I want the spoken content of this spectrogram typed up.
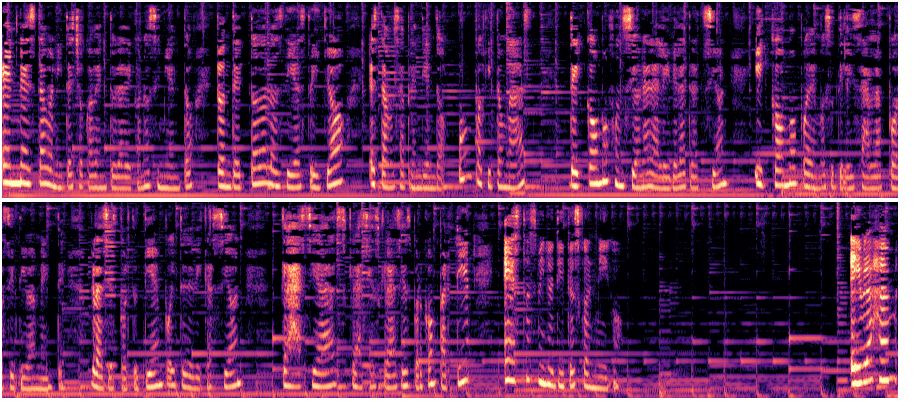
en esta bonita chocoaventura de conocimiento donde todos los días tú y yo estamos aprendiendo un poquito más de cómo funciona la ley de la atracción y cómo podemos utilizarla positivamente. Gracias por tu tiempo y tu dedicación. Gracias, gracias, gracias por compartir estos minutitos conmigo. Abraham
